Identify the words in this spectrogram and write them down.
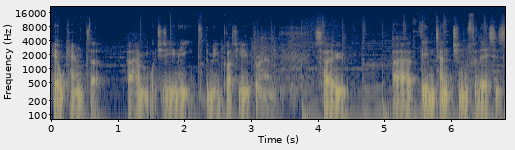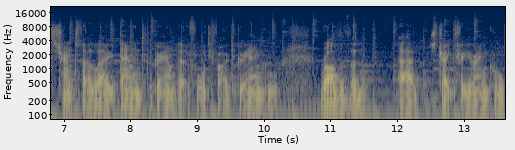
heel counter, um, which is unique to the Me Plus You brand. So uh, the intention for this is to transfer load down into the ground at a 45 degree angle rather than uh, straight through your ankle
